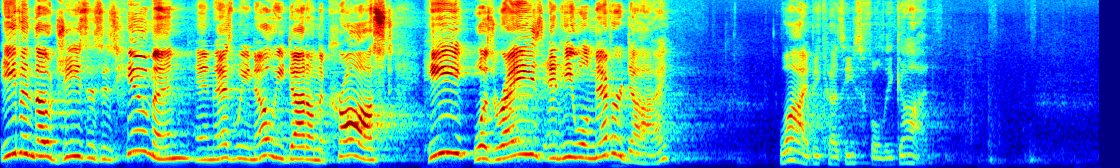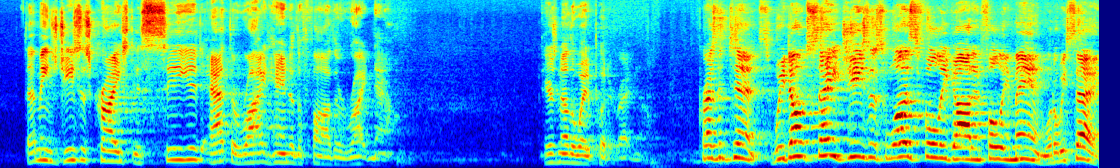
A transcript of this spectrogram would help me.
Even though Jesus is human, and as we know, he died on the cross, he was raised and he will never die. Why? Because he's fully God. That means Jesus Christ is seated at the right hand of the Father right now. Here's another way to put it right now. Present tense. We don't say Jesus was fully God and fully man. What do we say?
